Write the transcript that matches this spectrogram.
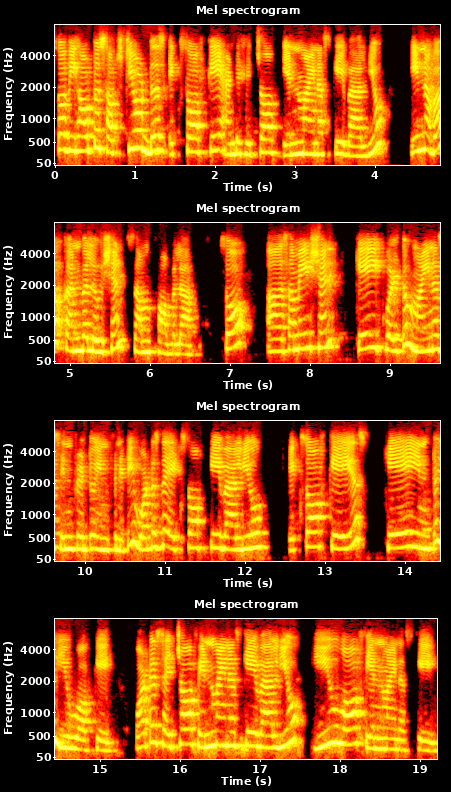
So we have to substitute this x of k and h of n minus k value in our convolution sum formula. So uh, summation k equal to minus infinity to infinity. What is the x of k value? x of k is k into u of k. What is h of n minus k value? u of n minus k.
